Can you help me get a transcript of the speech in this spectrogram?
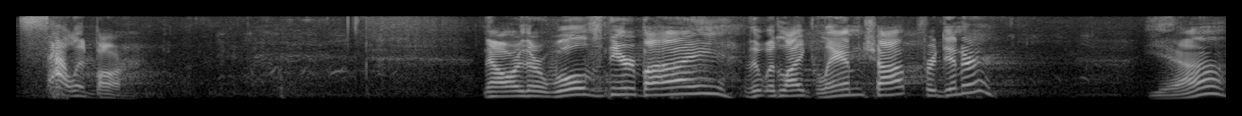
salad bar. Now, are there wolves nearby that would like lamb chop for dinner? Yeah.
